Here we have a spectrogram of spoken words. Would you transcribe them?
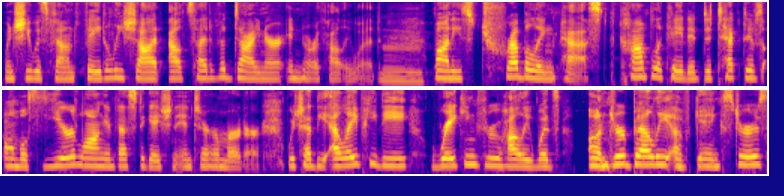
when she was found fatally shot outside of a diner in North Hollywood. Mm. Bonny's troubling past complicated detectives' almost year long investigation into her murder, which had the LAPD raking through Hollywood's underbelly of gangsters,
